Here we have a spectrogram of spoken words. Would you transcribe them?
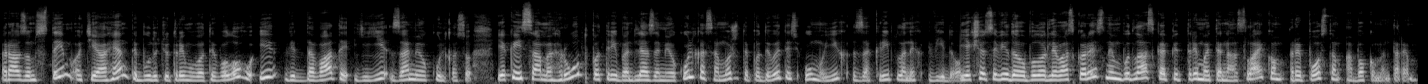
разом з тим. Оті агенти будуть утримувати вологу і віддавати її заміокулькасу. Який саме ґрунт потрібен для заміокулькаса, можете подивитись у моїх закріплених відео. Якщо це відео було для вас корисним, будь ласка, підтримайте нас лайком, репостом або коментарем.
